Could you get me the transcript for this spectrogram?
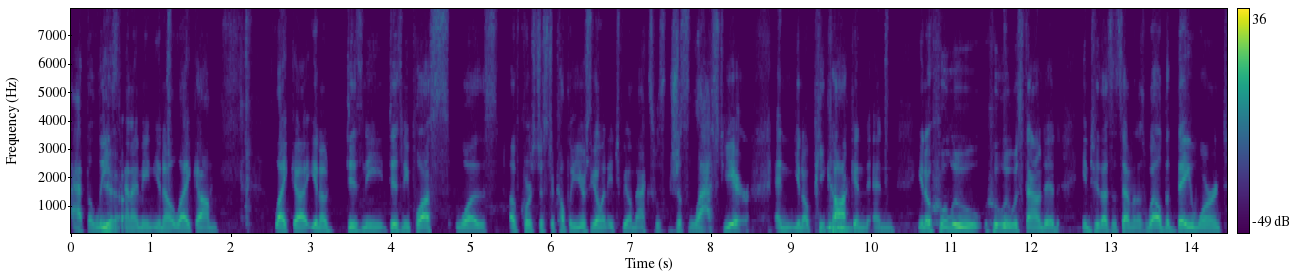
at the least. Yeah. And I mean, you know, like um, like uh, you know disney disney plus was of course just a couple of years ago and hbo max was just last year and you know peacock and and you know hulu hulu was founded in 2007 as well but they weren't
